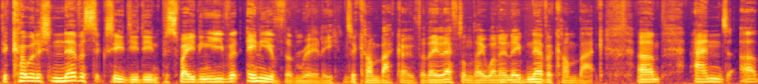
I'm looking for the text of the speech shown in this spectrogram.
the coalition never succeeded in persuading even any of them really to come back over. They left on day one and they've never come back. Um, and uh,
